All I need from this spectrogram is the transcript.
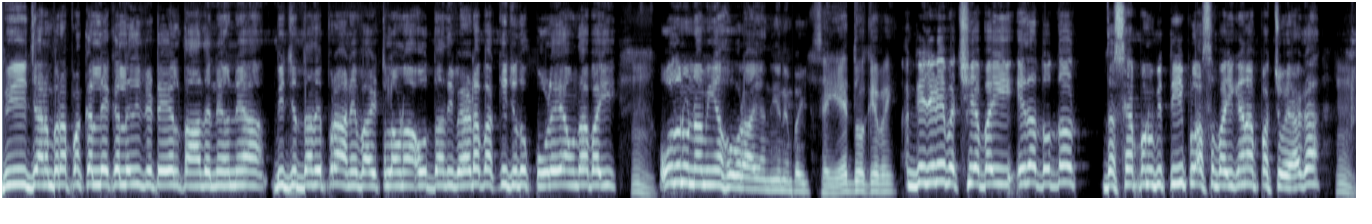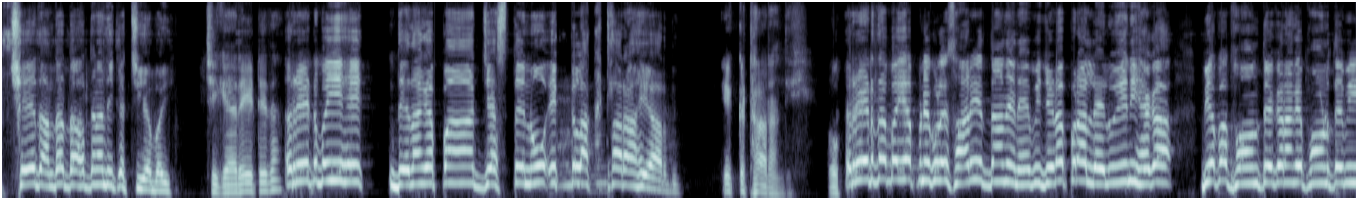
ਵੀ ਜਾਨਵਰ ਆਪਾਂ ਕੱਲੇ ਕੱਲੇ ਦੀ ਡਿਟੇਲ ਤਾਂ ਦਿੰਨੇ ਹੁੰਨੇ ਆ ਵੀ ਜਿੱਦਾਂ ਦੇ ਭਰਾ ਨੇ ਵਾਈਟ ਲਾਉਣਾ ਉਦਾਂ ਦੀ ਵੈੜ ਆ ਬਾਕੀ ਜਦੋਂ ਕੋਲੇ ਆਉਂਦਾ ਬਾਈ ਉਹਦੋਂ ਨੂੰ ਨਵੀਆਂ ਹੋਰ ਆ ਜਾਂਦੀਆਂ ਨੇ ਬਾਈ। ਸਹੀ ਤੋਂ ਅੱਗੇ ਬਾਈ। ਅੱਗੇ ਜਿਹੜੇ ਬੱਚੇ ਆ ਬਾਈ ਇਹਦਾ ਦੁੱਧ ਦੱਸਿਆ ਆਪਾਂ ਨੂੰ ਵੀ 30 ਪਲੱਸ ਬਾਈ ਕਹਿੰਦਾ ਪਚੋਇਆਗਾ ਹੂੰ। 6 ਦੰਦ ਆ 10 ਦਿਨਾਂ ਦੀ ਕੱਚੀ ਆ ਬਾਈ। ਠੀਕ ਹੈ ਰੇਟ ਇਹਦਾ? ਰੇਟ ਬਾਈ ਇਹ ਦੇ ਦਾਂਗੇ ਆਪਾਂ ਜਸ ਤੇ ਨੋ 1 ਲੱਖ 18000 ਦੀ। 118 ਦੀ ਰੇਟ ਤਾਂ ਬਾਈ ਆਪਣੇ ਕੋਲੇ ਸਾਰੇ ਇਦਾਂ ਦੇ ਨੇ ਵੀ ਜਿਹੜਾ ਭਰਾ ਲੈ ਲੂ ਇਹ ਨਹੀਂ ਹੈਗਾ ਵੀ ਆਪਾਂ ਫੋਨ ਤੇ ਕਰਾਂਗੇ ਫੋਨ ਤੇ ਵੀ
